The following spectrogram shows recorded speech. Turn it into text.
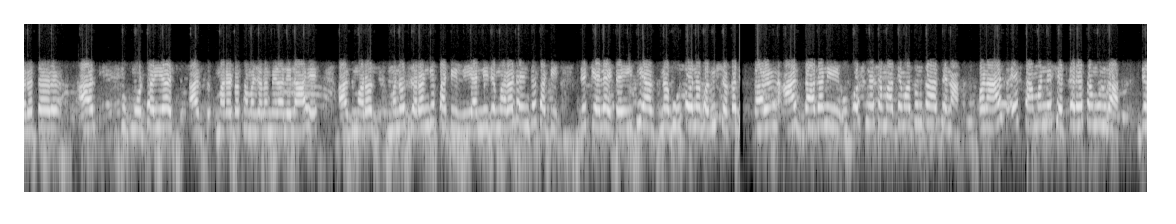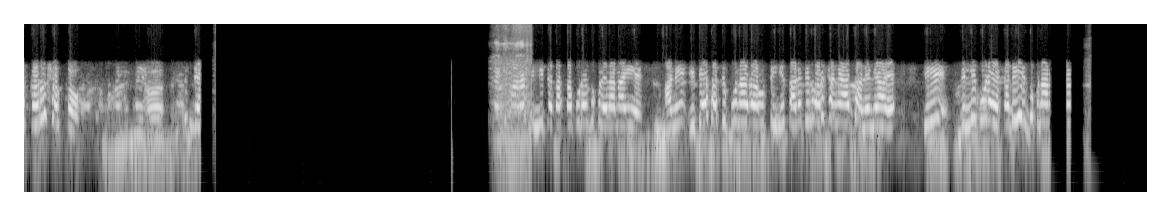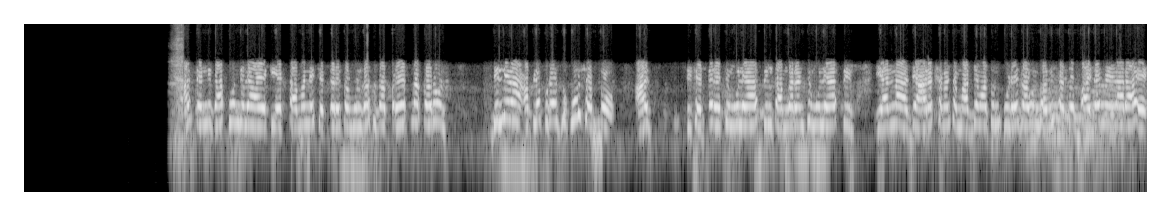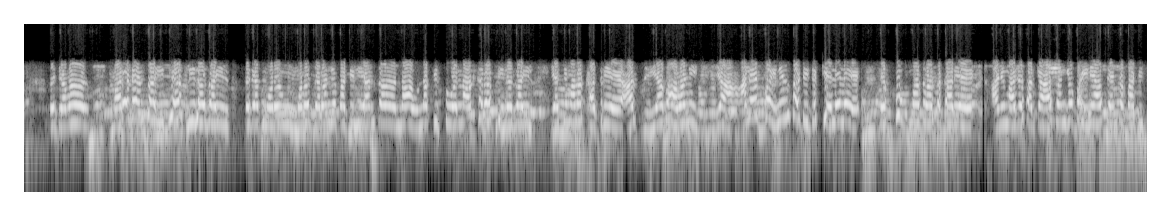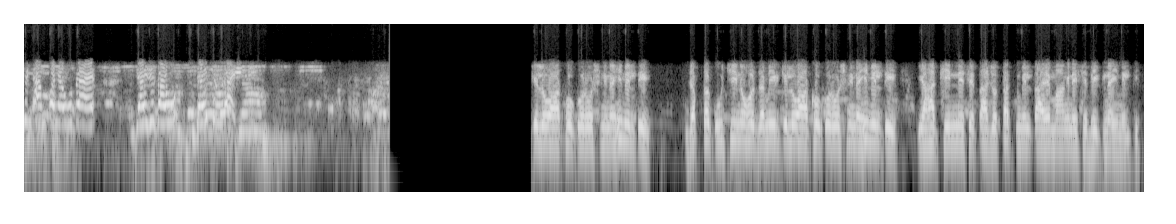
खरं तर आज खूप मोठं यश आज मराठा समाजाला मिळालेलं आहे. आज मनोज मनोज जरांगे पाटील यांनी जे मराठ्यांच्यासाठी जे केलंय ते इतिहास न भूतो न भविष्य कधी कारण आज दादानी उपोषणाच्या माध्यमातून का असे ना पण आज एक सामान्य शेतकऱ्याचा मुलगा जे करू शकतो जे दिल्लीच्या तत्ता पुढे झुकलेला नाहीये. आणि इतिहासाची पुनरावृत्ती ही साडेतीन वर्षांनी आज झालेली आहे. की दिल्ली पुढे कधीही झुकणार आज त्यांनी दाखवून दिले आहे की एक सामान्य शेतकऱ्याचा मुलगा सुद्धा प्रयत्न करून दिल्लीला आपल्या पुढे झुकवू शकतो. आज ती शेतकऱ्याची मुले असतील कामगारांची मुले असतील यांना जे आरक्षणाच्या माध्यमातून पुढे जाऊन भविष्यात फायदा मिळणार आहे. तर जेव्हा मराठ्यांचा इतिहास लिहिला जाईल तर त्यात मनोज दरांगे पाटील यांचं नाव नक्कीच सुवर्ण अक्षरात लिहिलं जाईल याची मला खात्री आहे. आज या भावानी या अनेक बहिणींसाठी जे केलेले आहे हे खूप महत्वाचं कार्य आहे. आणि माझ्यासारख्या असंख्य बहिणी आज त्यांच्या पाठीशी ठामपणे उभ्या आहेत. जय जिजाऊ जय शिवराय. किलो आंखों को रोशनी नहीं मिलती। जब तक ऊंची न हो जमीर किलो आंखों को रोशनी नहीं मिलती। यहाँ छीनने से ताजो तक मिलता है मागणे से भीक नाही मिलती।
